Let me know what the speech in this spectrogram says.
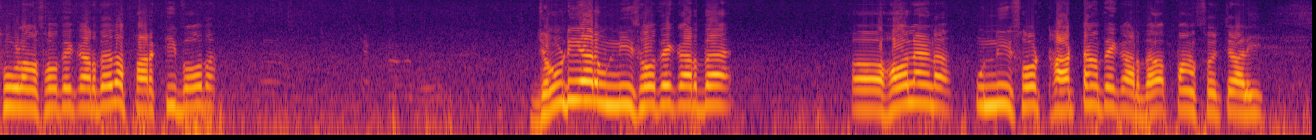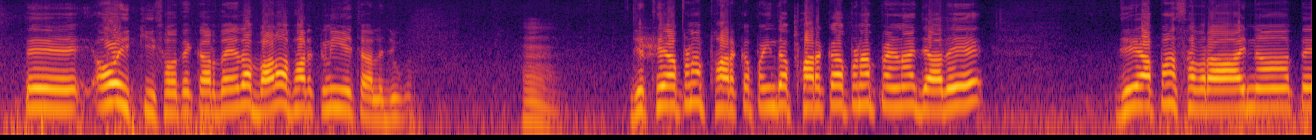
1600 ਤੇ ਕਰਦਾ ਇਹਦਾ ਫ਼ਰਕ ਹੀ ਬਹੁਤ ਆ। ਜੌਂਡੀਅਰ 1900 ਤੇ ਕਰਦਾ ਹਾਲੈਂਡ 1968 ਤੇ ਕਰਦਾ 540 ਤੇ ਉਹ 2100 ਤੇ ਕਰਦਾ ਇਹਦਾ ਬਾਹਲਾ ਫ਼ਰਕ ਨਹੀਂ ਇਹ ਚੱਲ ਜੂਗਾ। ਹੂੰ। ਜਿੱਥੇ ਆਪਣਾ ਫ਼ਰਕ ਪੈਂਦਾ ਫ਼ਰਕ ਆਪਣਾ ਪੈਣਾ ਜ਼ਿਆਦੇ ਜੇ ਆਪਾਂ ਸਵਰਾਜ ਨਾਲ ਤੇ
